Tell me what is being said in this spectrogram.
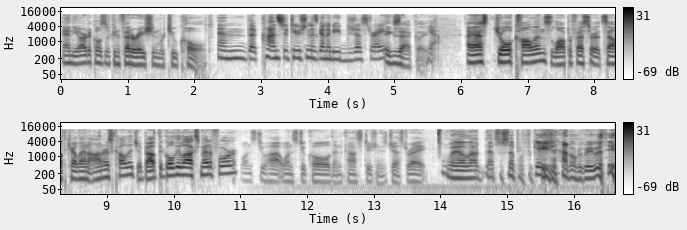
and the Articles of Confederation were too cold. And the Constitution is going to be just right? Exactly. Yeah. I asked Joel Collins, law professor at South Carolina Honors College, about the Goldilocks metaphor. One's too hot, one's too cold, and Constitution is just right. Well, uh, that's a simplification. I don't agree with you.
